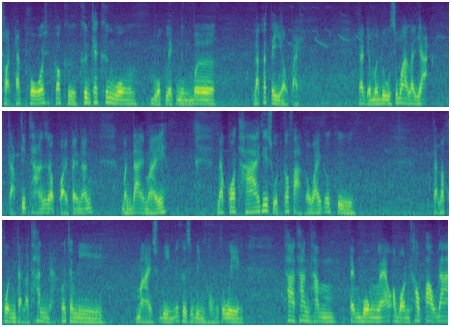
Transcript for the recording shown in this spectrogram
ช็อตแอปโพสก็คือขึ้นแค่ครึ่งวงบวกเหล็ก 1 เบอร์ แล้วก็ตีออกไป แล้วเดี๋ยวมาดูซิว่าระยะกับทิศทางที่เราปล่อยไปนั้น มันได้ไหม แล้วก็ท้ายที่สุดก็ฝากเอาไว้ก็คือ แต่ละคนแต่ละท่านเนี่ยก็จะมี my swing ก็คือสวิงของตัวเอง ถ้าท่านทำเต็มวงแล้วเอาบอลเข้าเป้าได้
